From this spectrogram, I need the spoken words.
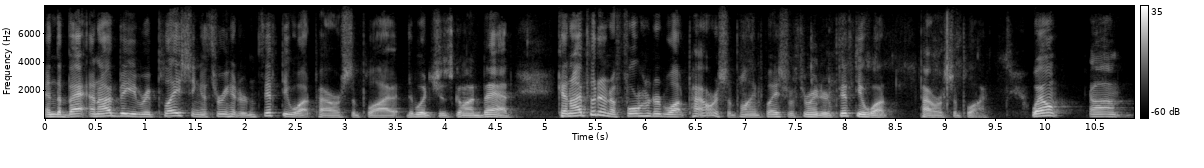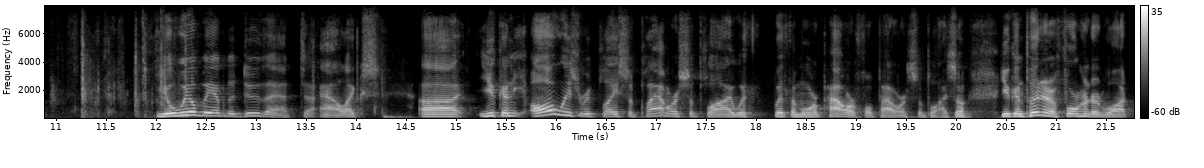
and the ba- and I'd be replacing a 350 watt power supply, which has gone bad. Can I put in a 400 watt power supply in place for 350 watt power supply? Well, um, you will be able to do that, uh, Alex. Uh, you can always replace a power supply with with a more powerful power supply. So you can put in a 400 watt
